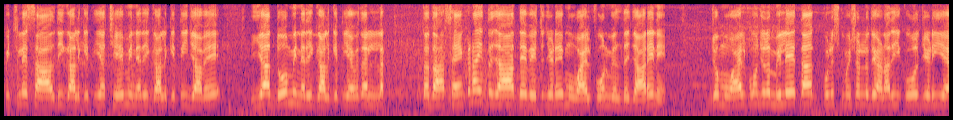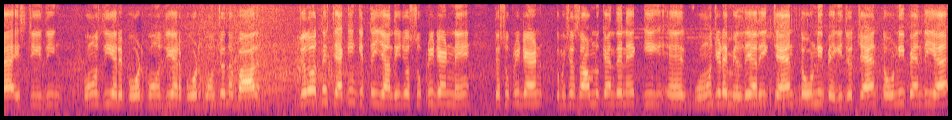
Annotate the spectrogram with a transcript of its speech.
ਪਿਛਲੇ ਸਾਲ ਦੀ ਗੱਲ ਕੀਤੀ ਹੈ 6 ਮਹੀਨੇ ਦੀ ਗੱਲ ਕੀਤੀ ਜਾਵੇ ਜਾਂ 2 ਮਹੀਨੇ ਦੀ ਗੱਲ ਕੀਤੀ ਜਾਵੇ ਤਾਂ ਲੱਖ ਤਦਾ ਸੈਂਕੜਾ ਹੀ ਤਜਾਦ ਦੇ ਵਿੱਚ ਜਿਹੜੇ ਮੋਬਾਈਲ ਫੋਨ ਮਿਲਦੇ ਜਾ ਰਹੇ ਨੇ। ਜੋ ਮੋਬਾਈਲ ਫੋਨ ਜਦੋਂ ਮਿਲੇ ਤਾਂ ਪੁਲਿਸ ਕਮਿਸ਼ਨ ਲੁਧਿਆਣਾ ਦੀ ਕੋਲ ਜਿਹੜੀ ਹੈ, ਇਸ ਚੀਜ਼ ਦੀ ਪਹੁੰਚਦੀ ਹੈ, ਰਿਪੋਰਟ ਪਹੁੰਚਦੀ ਹੈ, ਰਿਪੋਰਟ ਪਹੁੰਚਣ ਤੋਂ ਬਾਅਦ ਜਦੋਂ ਉੱਥੇ ਚੈਕਿੰਗ ਕੀਤੀ ਜਾਂਦੀ, ਜੋ ਸੁਪਰੀਡੈਂਟ ਨੇ, ਤੇ ਸੁਪਰੀਡੈਂਟ ਕਮਿਸ਼ਨਰ ਸਾਹਿਬ ਨੂੰ ਕਹਿੰਦੇ ਨੇ ਕਿ ਇਹ ਫੋਨ ਜਿਹੜੇ ਮਿਲਦੇ ਆ ਦੀ ਚੈਨ ਤੋੜਨੀ ਪੈਗੀ, ਜੋ ਚੈਨ ਤੋੜਨੀ ਪੈਂਦੀ ਹੈ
